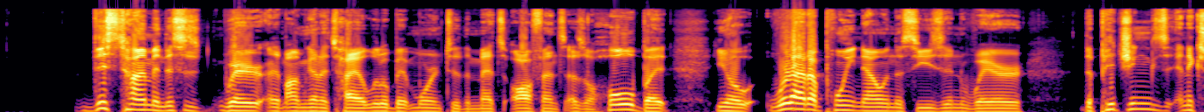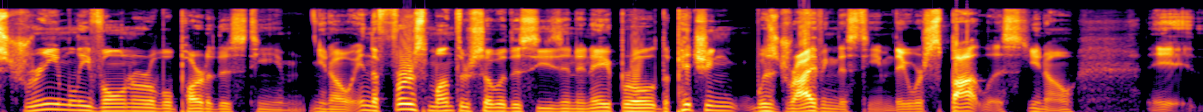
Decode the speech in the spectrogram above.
this time, and this is where I'm going to tie a little bit more into the Mets offense as a whole, but, you know, we're at a point now in the season where the pitching's an extremely vulnerable part of this team. You know, in the first month or so of the season in April, the pitching was driving this team. They were spotless, you know. Eh,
